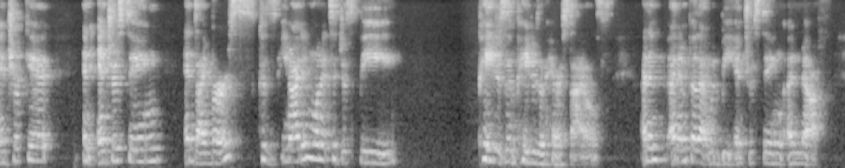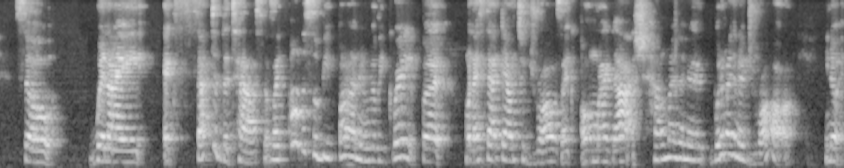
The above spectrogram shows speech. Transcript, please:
intricate and interesting and diverse. Because you know i didn't want it to just be pages and pages of hairstyles i didn't i didn't feel that would be interesting enough so when I accepted the task, I was like, oh, this will be fun and really great. But when I sat down to draw, I was like, oh my gosh, how am I gonna, what am I gonna draw? You know,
